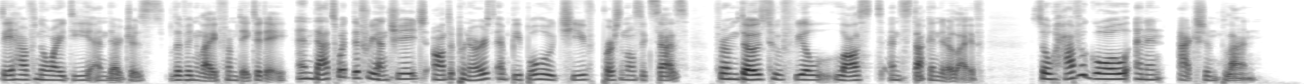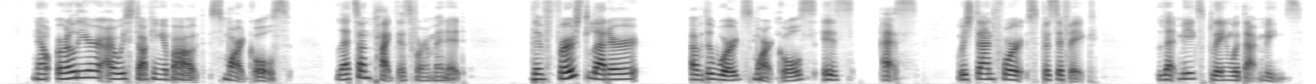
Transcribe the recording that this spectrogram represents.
they have no idea and they're just living life from day to day. And that's what differentiates entrepreneurs and people who achieve personal success from those who feel lost and stuck in their life. So have a goal and an action plan. Now, earlier I was talking about SMART goals. Let's unpack this for a minute. The first letter of the word SMART goals is S which stands for specific. Let me explain what that means.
